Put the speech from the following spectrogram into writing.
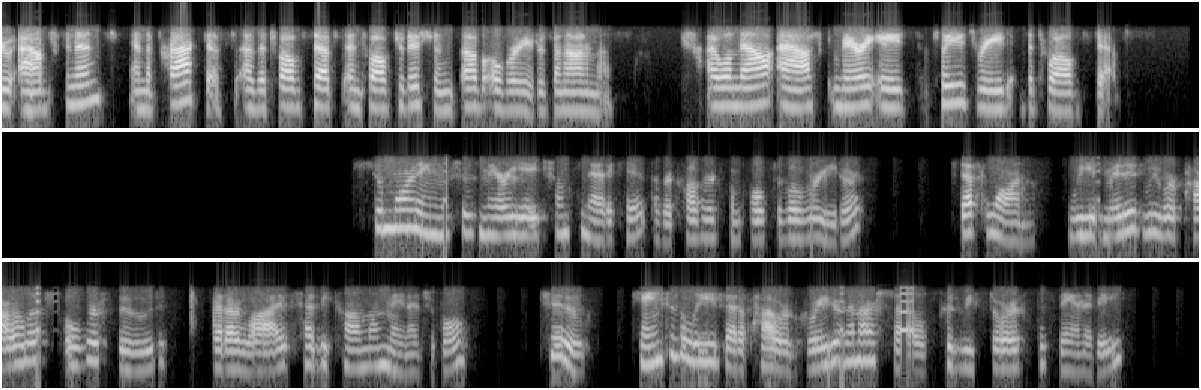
through abstinence and the practice of the 12 steps and 12 traditions of Overeaters Anonymous. I will now ask Mary H. to please read the 12 steps. Good morning. This is Mary H. from Connecticut, a recovered compulsive overeater. Step one we admitted we were powerless over food, that our lives had become unmanageable. Two, came to believe that a power greater than ourselves could restore us to sanity.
